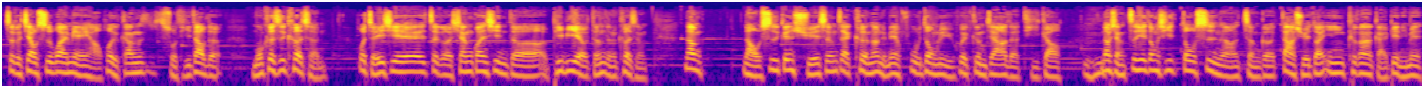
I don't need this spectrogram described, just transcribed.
这个教室外面也好，或者刚刚所提到的摩克斯课程，或者一些这个相关性的 PBL 等等的课程，让老师跟学生在课堂里面互动率会更加的提高。那我想这些东西都是呢，整个大学端因课纲的改变里面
